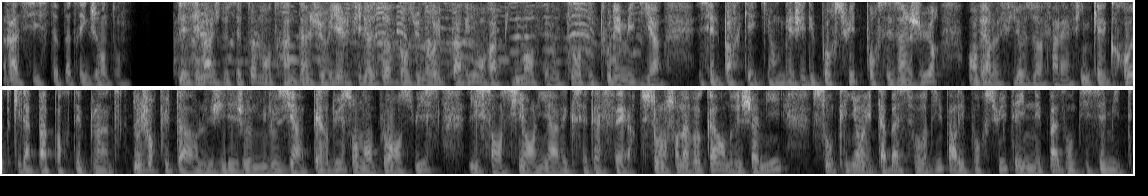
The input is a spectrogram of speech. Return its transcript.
racistes. Patrick Janton. Les images de cet homme en train d'injurier le philosophe dans une rue de Paris ont rapidement fait le tour de tous les médias. C'est le parquet qui a engagé des poursuites pour ces injures envers le philosophe Alain Finkielkraut qui n'a pas porté plainte. Deux jours plus tard, le gilet jaune mulhousien a perdu son emploi en Suisse, licencié en lien avec cette affaire. Selon son avocat André Chamy, son client est abasourdi par les poursuites et il n'est pas antisémite.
